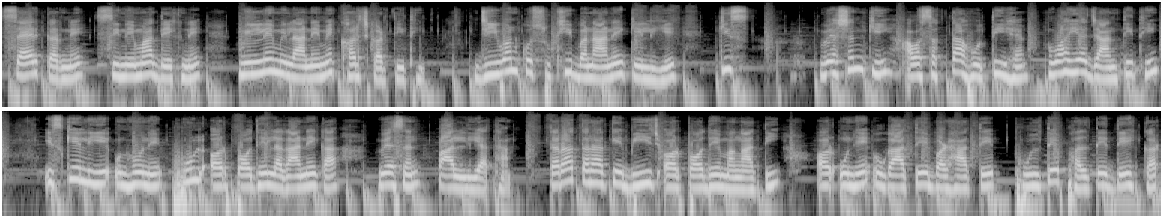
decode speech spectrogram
सैर करने, सिनेमा देखने, मिलने मिलाने में खर्च करती थी। जीवन को सुखी बनाने के लिए किस व्यसन की आवश्यकता होती है, वह यह जानती थी। इसके लिए उन्होंने फूल और पौधे लगाने का व्यसन पाल लिया था। तरह तरह के बीज और पौधे मंगाती और उन्हें उगाते, बढ़ाते, फूलते, फलते देखकर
